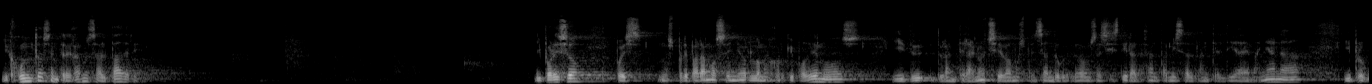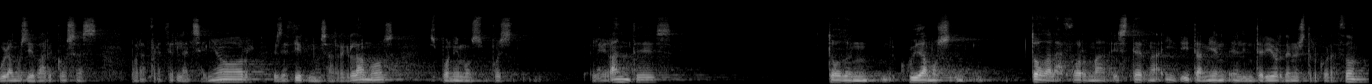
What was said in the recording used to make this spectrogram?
Y juntos entregarnos al Padre. Y por eso, pues nos preparamos, Señor, lo mejor que podemos, y durante la noche vamos pensando que vamos a asistir a la Santa Misa durante el día de mañana y procuramos llevar cosas para ofrecerle al Señor, es decir, nos arreglamos, nos ponemos pues elegantes, todo, cuidamos toda la forma externa y, también el interior de nuestro corazón.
